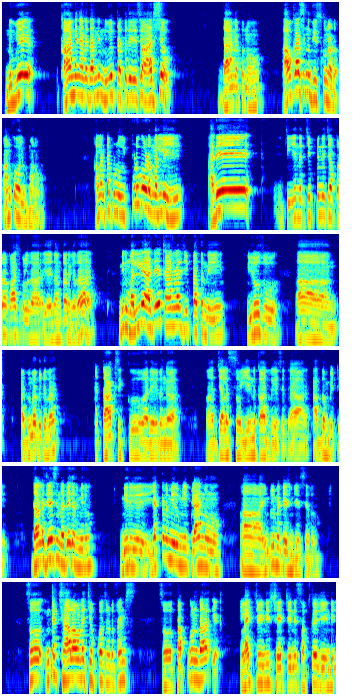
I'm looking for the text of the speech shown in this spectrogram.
నువ్వే కారణంగా అనే దాన్ని నువ్వే పెద్దగా చేసి అరిసావు దాన్ని అతను అవకాశంగా తీసుకున్నాడు. అనుకోవాలి మనం. అలాంటప్పుడు నువ్వు ఇప్పుడు కూడా మళ్ళీ అదే ఏందో చెప్పింది చెప్పరా పాసిపల్లదా ఇది అంటారు కదా. మీరు మళ్ళీ అదే కారణాలు చెప్పి అతన్ని ఈరోజు అది ఉండదు కదా టాక్సిక్ అదేవిధంగా జలస్ ఎన్ని కార్డులు వేసారు అర్థం పెట్టి. దాంట్లో చేసింది అదే కదా మీరు. మీరు ఎక్కడ మీరు మీ ప్లాన్ను ఇంప్లిమెంటేషన్ చేశారు? సో ఇంకా చాలా ఉన్నాయి చెప్పుకోవాల్సి ఉంటుంది ఫ్రెండ్స్. సో తప్పకుండా లైక్ చేయండి షేర్ చేయండి సబ్స్క్రైబ్ చేయండి.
